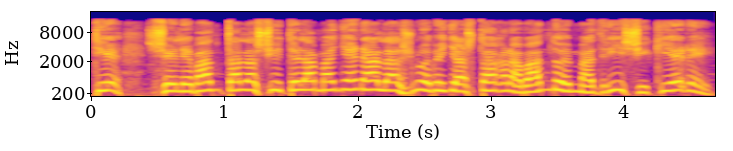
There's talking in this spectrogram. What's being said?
que se levanta a las 7 de la mañana, a las 9 ya está grabando en Madrid si quiere.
